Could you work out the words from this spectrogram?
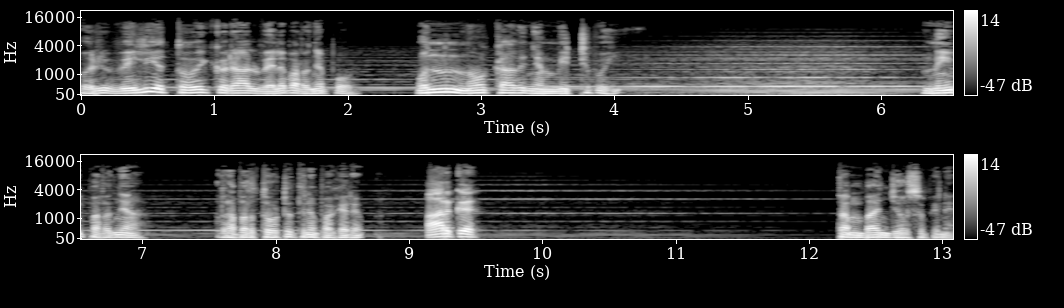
ഒരു വലിയ തുകയ്ക്കൊരാൾ വില പറഞ്ഞപ്പോൾ ഒന്നും നോക്കാതെ ഞാൻ വിറ്റുപോയി. നീ പറഞ്ഞ റബ്ബർ തോട്ടത്തിന് പകരം ആർക്ക്? തമ്പാൻ ജോസഫിന്.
